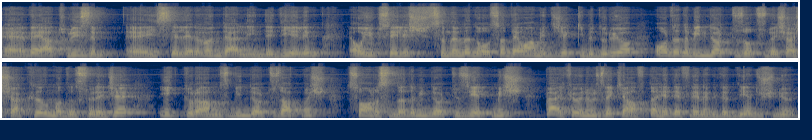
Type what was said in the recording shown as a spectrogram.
veya turizm hisseleri önderliğinde diyelim. O yükseliş sınırlı da olsa devam edecek gibi duruyor. Orada da 1435 aşağı kırılmadığı sürece ilk durağımız 1460 sonrasında da 1470 belki önümüzdeki hafta hedeflenebilir diye düşünüyorum.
